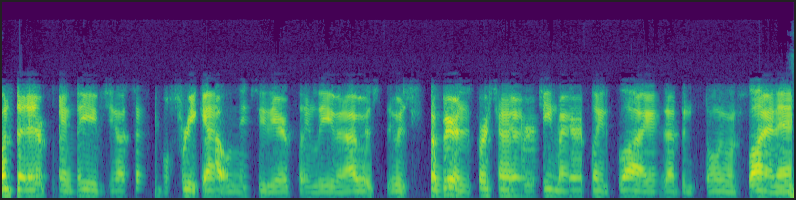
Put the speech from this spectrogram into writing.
once that airplane leaves, you know, some people freak out when they see the airplane leave, and I was it was so weird. The first time I've ever seen my airplane fly, 'cause I've been the only one flying it,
